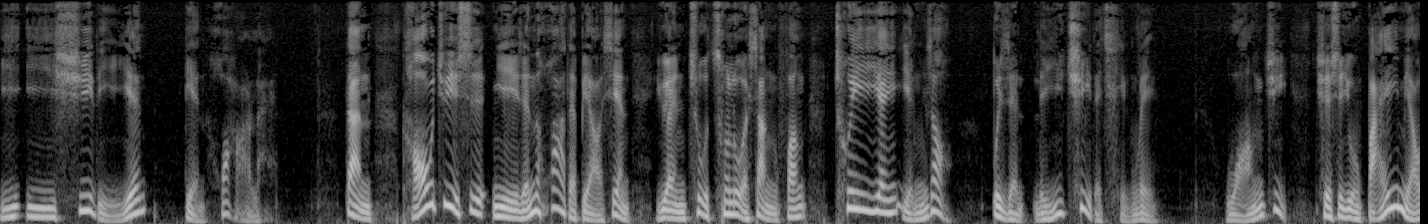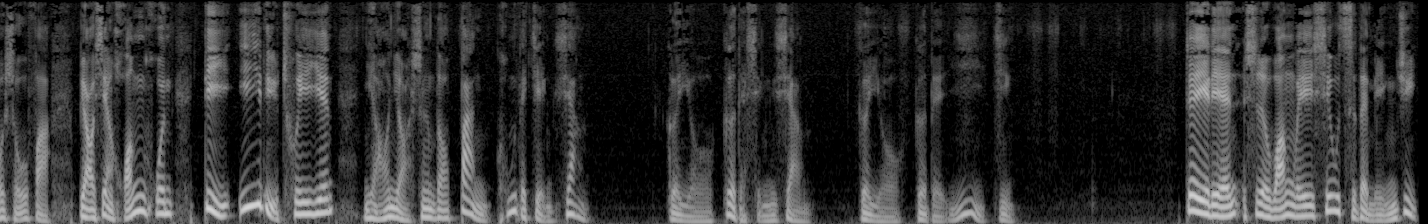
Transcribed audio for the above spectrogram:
一一墟里烟点化而来。但陶具是拟人化的表现，远处村落上方。炊烟萦绕，不忍离去的情味；王句却是用白描手法表现黄昏第一缕炊烟袅袅升到半空的景象，各有各的形象，各有各的意境。这一联是王维修辞的名句，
